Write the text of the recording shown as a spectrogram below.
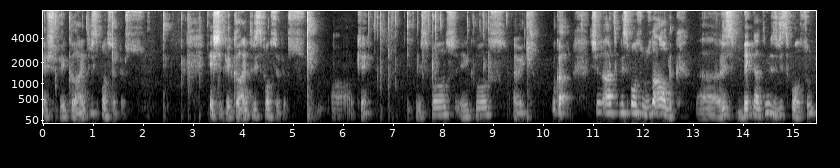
HTTP client response yapıyoruz. HTTP client response yapıyoruz. Okay. Response equals evet. Bu kadar. Şimdi artık response'umuzu da aldık. Ee, beklentimiz response'un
